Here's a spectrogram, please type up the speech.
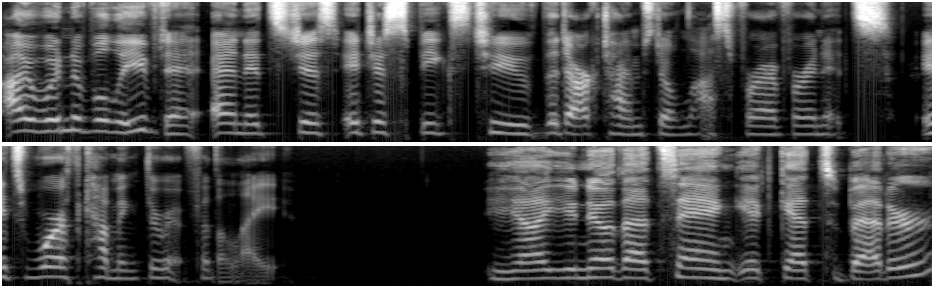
I wouldn't have believed it. And it's just it just speaks to the dark times don't last forever and it's it's worth coming through it for the light. Yeah, you know that saying, it gets better.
